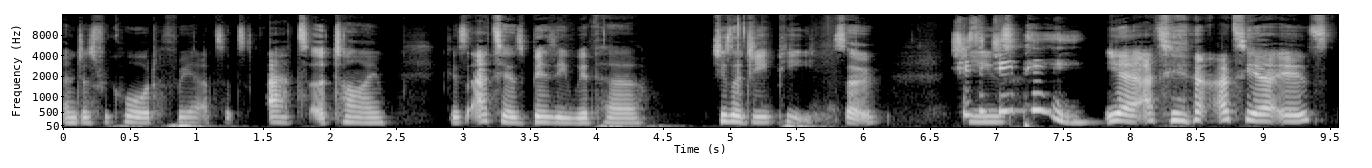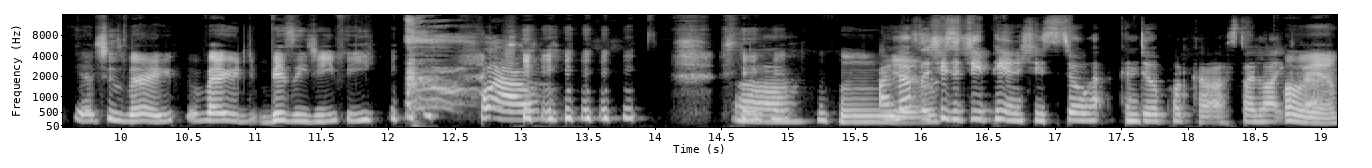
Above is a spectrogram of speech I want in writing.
and just record 3 at a, at a time because Atia is busy with her she's a GP. So She's, a GP. Yeah, Atia, Atia is. Yeah, she's very, very busy GP. wow. oh, I yeah. love that she's a GP and she still can do a podcast. I like oh, that. yeah.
